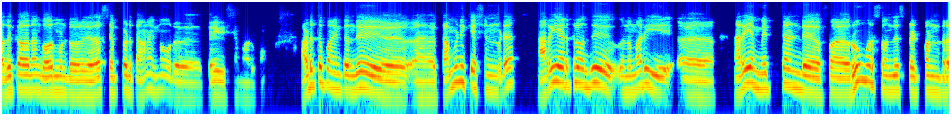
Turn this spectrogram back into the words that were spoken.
அதுக்காக தான் கவர்மெண்ட் ஒரு ஏதாவது ஸ்டெப் எடுத்தாங்கன்னா இன்னும் ஒரு பெரிய விஷயமா இருக்கும். அடுத்த பாயிண்ட் வந்து கம்யூனிகேஷன் விட நிறைய இடத்துல வந்து இந்த மாதிரி நிறைய மித் அண்ட் ரூமர்ஸ் வந்து ஸ்ப்ரெட் பண்ற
